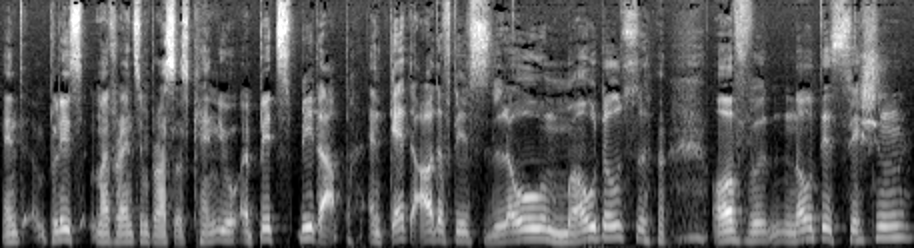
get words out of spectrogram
And please, my friends in Brussels, can you a bit speed up and get out of this slow modus of no decision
